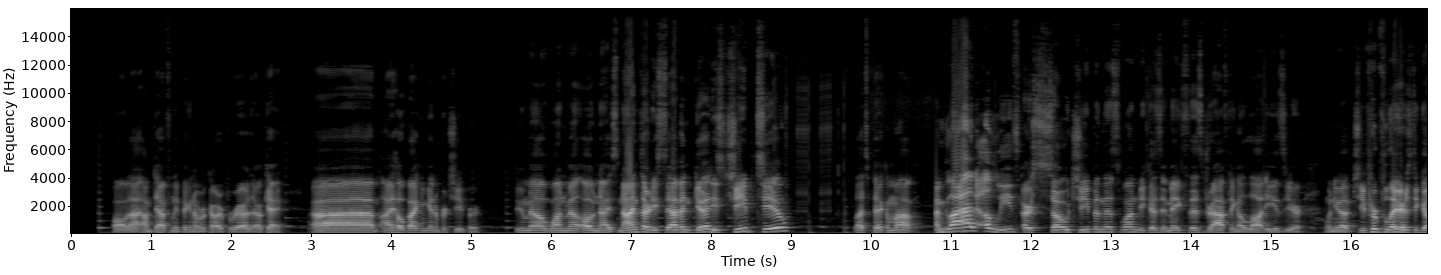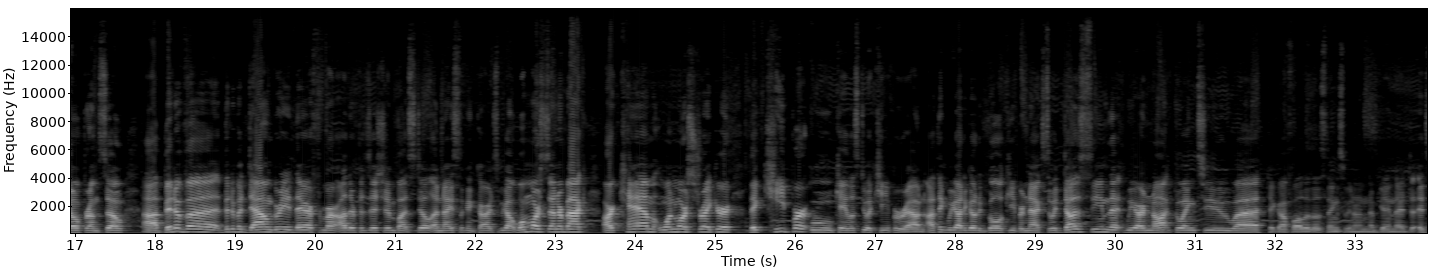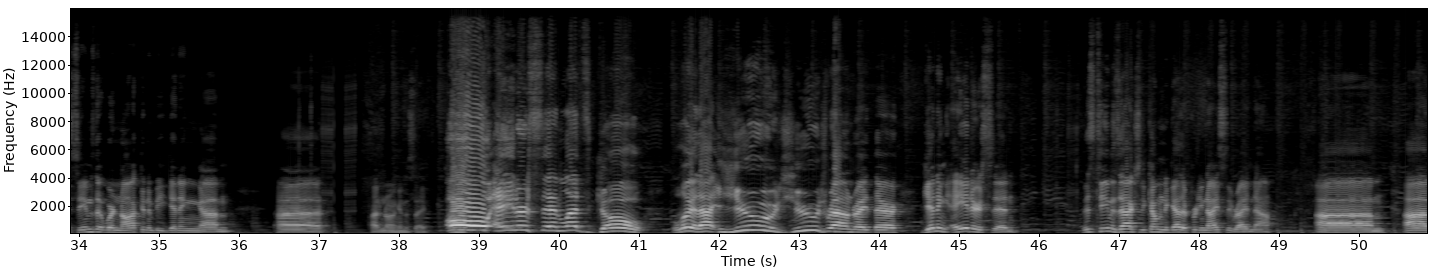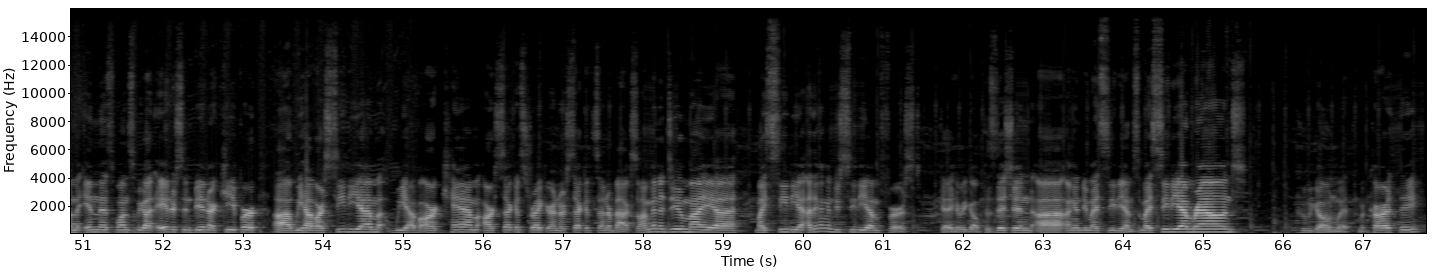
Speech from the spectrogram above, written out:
Oh, that, I'm definitely picking up Ricardo Pereira there. Okay. Um, I hope I can get him for cheaper. Two mil, one mil. Oh, nice. 937. Good. He's cheap too. Let's pick him up. I'm glad elites are so cheap in this one because it makes this drafting a lot easier when you have cheaper players to go from. So a uh, bit of a bit of a downgrade there from our other position, but still a nice looking card. So we got one more center back, our cam, one more striker, the keeper. Ooh, okay, let's do a keeper round. I think we got to go to goalkeeper next. So it does seem that we are not going to uh, take off all of those things so we don't end up getting there. It seems that we're not going to be getting. Um, uh, I don't know what I'm going to say. Oh, Ederson, let's go. Look at that. Huge, huge round right there. Getting Ederson. This team is actually coming together pretty nicely right now. Um, um, in this one, so we got Ederson being our keeper. Uh, we have our CDM, we have our cam, our second striker, and our second center back. So I'm gonna do my uh, my CDM. I think I'm gonna do CDM first. Okay, here we go. Position. Uh, I'm gonna do my CDM. So my CDM round. Who we going with? McCarthy.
